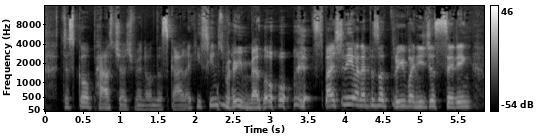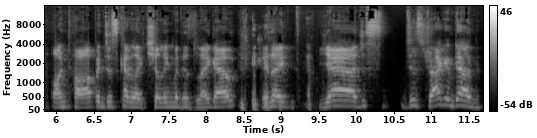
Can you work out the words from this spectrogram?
just go past judgment on this guy. Like he seems very mellow, especially on episode three when he's just sitting on top and just kind of like chilling with his leg out. He's like, yeah, just just drag him down,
